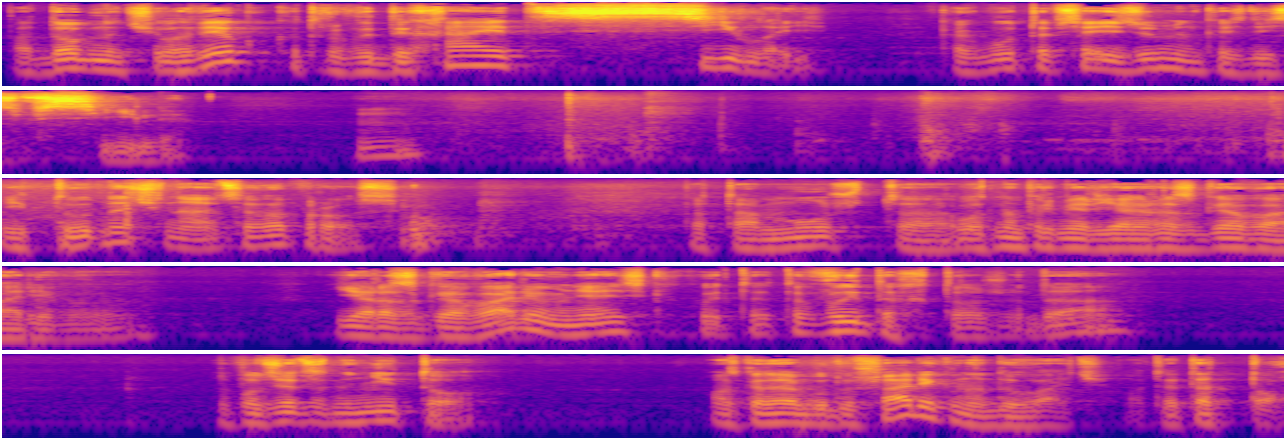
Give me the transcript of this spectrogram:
Подобно человеку, который выдыхает силой, как будто вся изюминка здесь в силе. И тут начинаются вопросы. Потому что, вот, например, я разговариваю. Я разговариваю, у меня есть какой-то это выдох тоже, да. Но получается, это не то. Вот когда я буду шарик надувать, вот это то.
